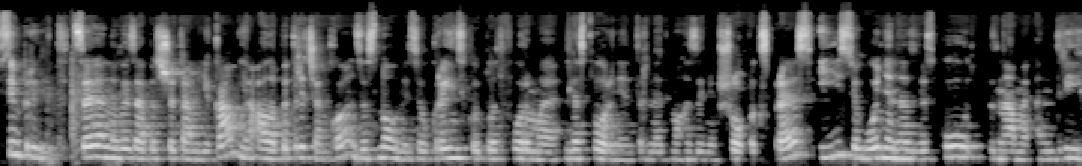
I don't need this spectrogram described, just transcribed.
Всім привіт! Це новий запис «Що там є кам». Я Алла Петриченко, засновниця української платформи для створення інтернет-магазинів Shop Express. І сьогодні на зв'язку з нами Андрій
